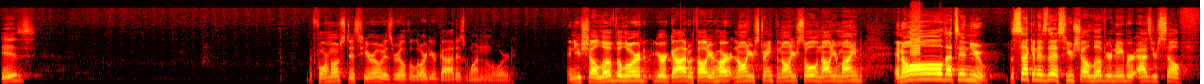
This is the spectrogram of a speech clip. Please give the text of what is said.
is? The foremost is, Hear, O Israel, the Lord your God is one Lord. And you shall love the Lord your God with all your heart and all your strength and all your soul and all your mind and all that's in you. The second is this you shall love your neighbor as yourself.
